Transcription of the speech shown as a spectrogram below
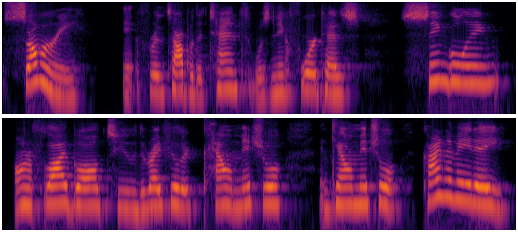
summary for the top of the 10th was Nick Fortes singling on a fly ball to the right fielder Cal Mitchell, and Cal Mitchell kind of made a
